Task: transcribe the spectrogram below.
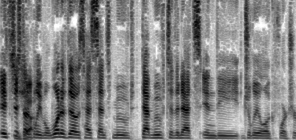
it's just Yeah. unbelievable. One of those has since moved, that moved to the Nets in the Jahlil Okafor tr-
